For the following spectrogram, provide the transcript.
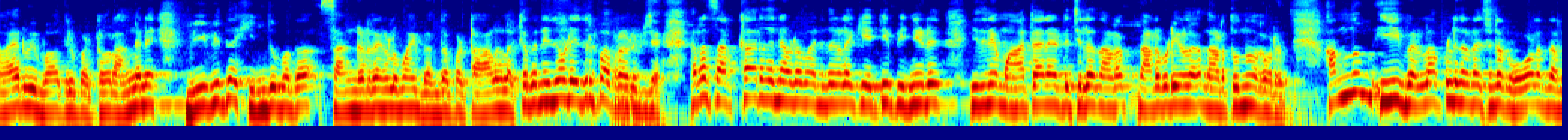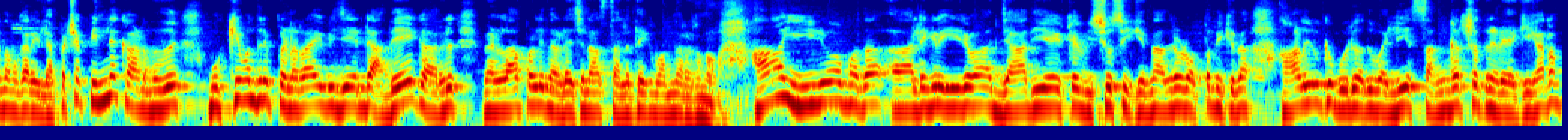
നായർ വിഭാഗത്തിൽപ്പെട്ടവർ അങ്ങനെ വിവിധ ഹിന്ദുമത സംഘടനകളുമായി ബന്ധപ്പെട്ട ആളുകളൊക്കെ തന്നെ ഇതിനോട് എതിർപ്പാണ് പ്രകടിപ്പിച്ചത്. കാരണം സർക്കാർ തന്നെ അവിടെ വനിതകളെ കയറ്റി പിന്നീട് ഇതിനെ മാറ്റാനായിട്ട് ചില നട നടപടികൾ നടത്തുന്നു എന്നൊക്കെ പറയും. അന്നും ഈ വെള്ളാപ്പള്ളി നടേശന്റെ റോൾ എന്താണെന്ന് നമുക്കറിയില്ല. പക്ഷേ പിന്നെ കാണുന്നത് മുഖ്യമന്ത്രി പിണറായി വിജയന്റെ അതേ കാറിൽ വെള്ളാപ്പള്ളി നടേശൻ ആ സ്ഥലത്തേക്ക് വന്നിറങ്ങുന്നു. ആ ഈഴവ മത അല്ലെങ്കിൽ ഈഴവ ജാതിയെയൊക്കെ വിശ്വസിക്കുന്ന അതിനോടൊപ്പം നിൽക്കുന്ന ആളുകൾക്ക് പോലും അത് വലിയ സംഘർഷത്തിനിടയാക്കി. കാരണം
